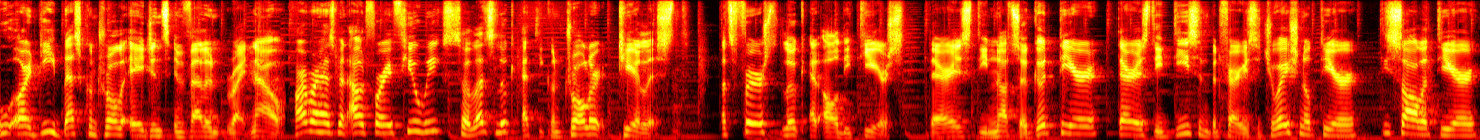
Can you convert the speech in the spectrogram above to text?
who are the best controller agents in Valorant right now. Harbor has been out for a few weeks, so let's look at the controller tier list. Let's first look at all the tiers. There is the not so good tier, there is the decent but very situational tier, the solid tier,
